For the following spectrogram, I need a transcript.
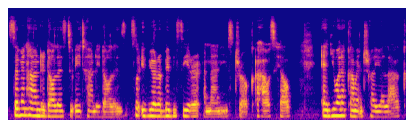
$700 to $800 so if you're a babysitter a nanny stroke a house help and you want to come and try your luck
